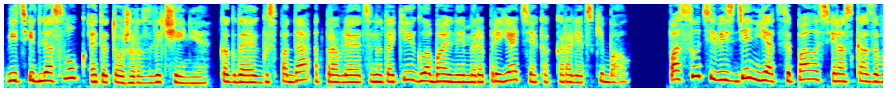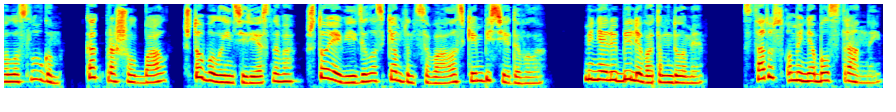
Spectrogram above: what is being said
Ведь и для слуг это тоже развлечение, когда их господа отправляются на такие глобальные мероприятия, как королевский бал. По сути, весь день я отсыпалась и рассказывала слугам, как прошел бал, что было интересного, что я видела, с кем танцевала, с кем беседовала. Меня любили в этом доме. Статус у меня был странный.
